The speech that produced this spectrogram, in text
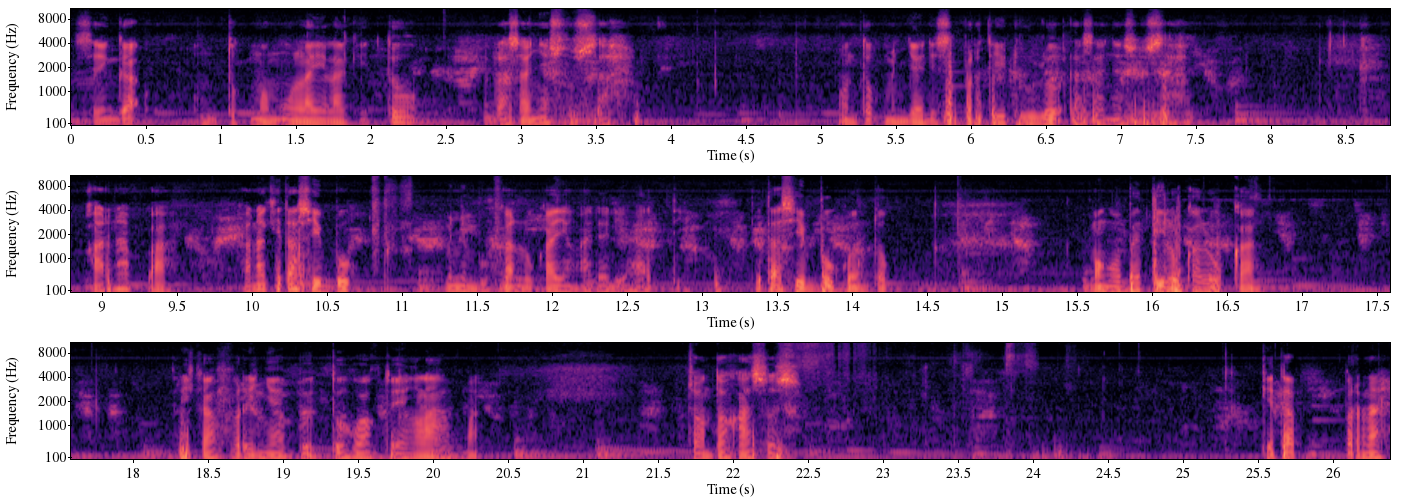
Sehingga untuk memulai lagi itu rasanya susah. Untuk menjadi seperti dulu rasanya susah. Karena apa? Karena kita sibuk menyembuhkan luka yang ada di hati. Kita sibuk untuk mengobati luka-luka recovery-nya butuh waktu yang lama. Contoh kasus kita pernah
